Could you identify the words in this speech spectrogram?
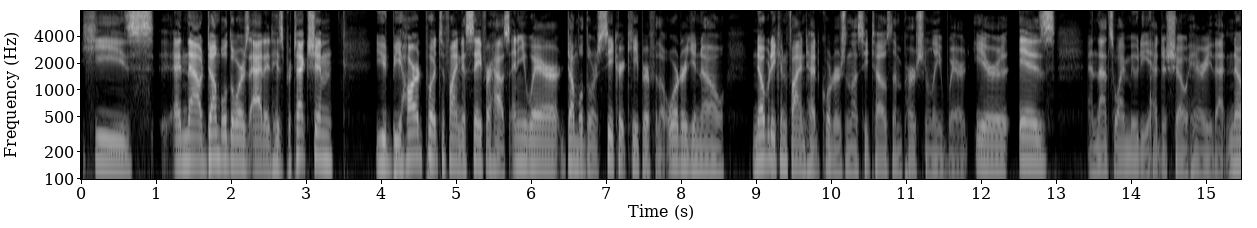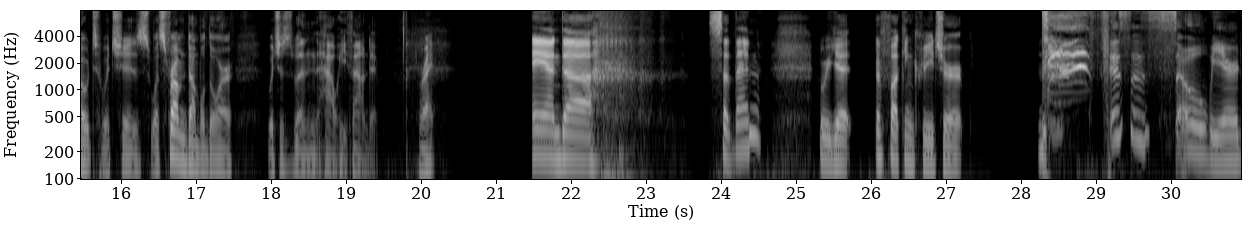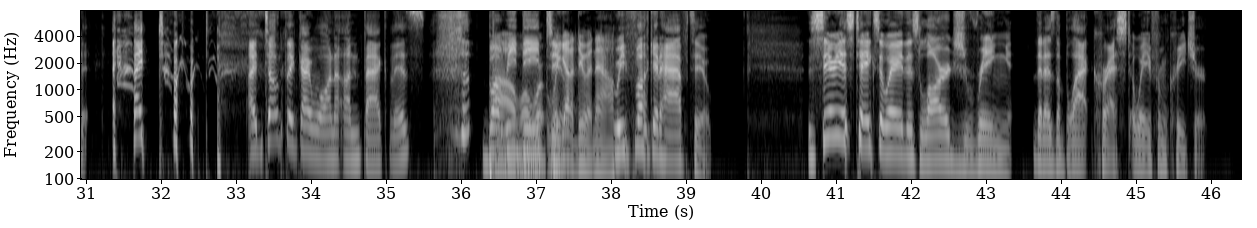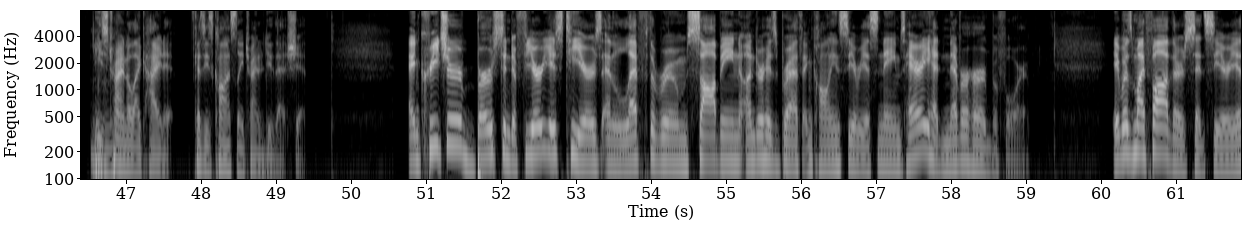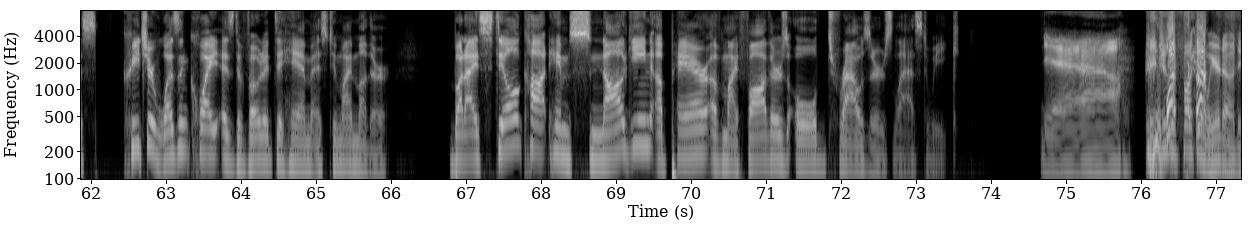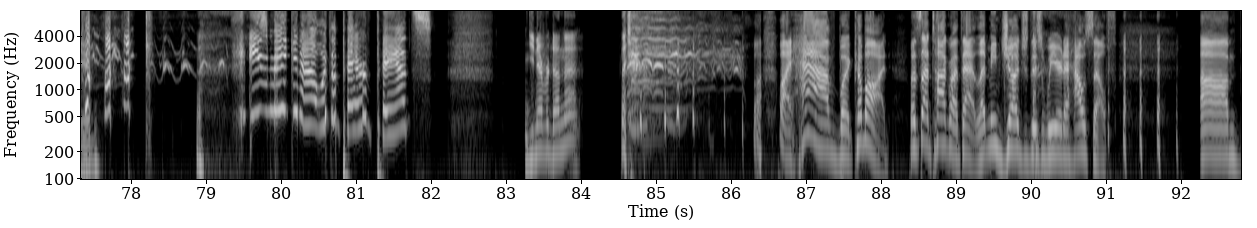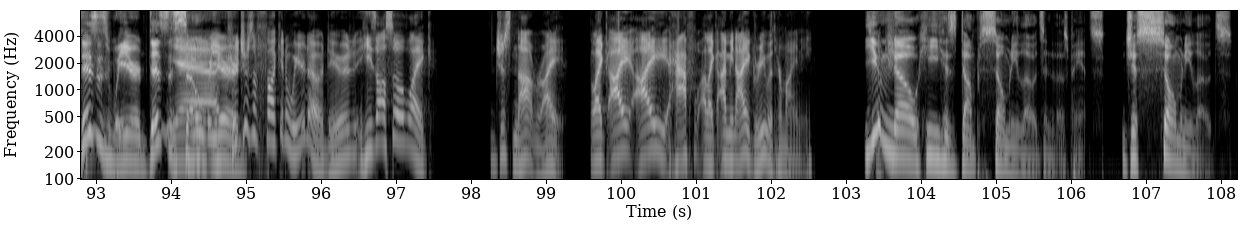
He's and now Dumbledore's added his protection. You'd be hard put to find a safer house anywhere. Dumbledore's secret keeper for the order, you know. Nobody can find headquarters unless he tells them personally where it is, and that's why Moody had to show Harry that note, which is was from Dumbledore, which is when how he found it. Right. And uh so then we get a fucking Kreacher. this is so weird. I don't I don't think I want to unpack this, but Oh, we well, need to. We got to do it now. We fucking have to. Sirius takes away this large ring that has the black crest away from Kreacher. He's Mhm. trying to like hide it because he's constantly trying to do that shit. And Kreacher burst into furious tears and left the room, sobbing under his breath and calling Sirius names Harry had never heard before. It was my father's, said Sirius. Kreacher wasn't quite as devoted to him as to my mother, but I still caught him snogging a pair of my father's old trousers last week. yeah. Kreacher's a What the fucking weirdo, dude. He's making out with a pair of pants. You never done that? Well, I have, but come on. Let's not talk about that. Let me judge this weird house elf. Um, this is weird. This is so Yeah, weird. Kreacher's a fucking weirdo, dude. He's also like just not right. Like I I half like I mean I agree with Hermione. you Which- know he has dumped so many loads into those pants. Just so many loads.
